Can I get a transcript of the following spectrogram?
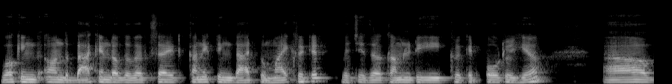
working on the back end of the website, connecting that to My Cricket, which is a community cricket portal here. Uh,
